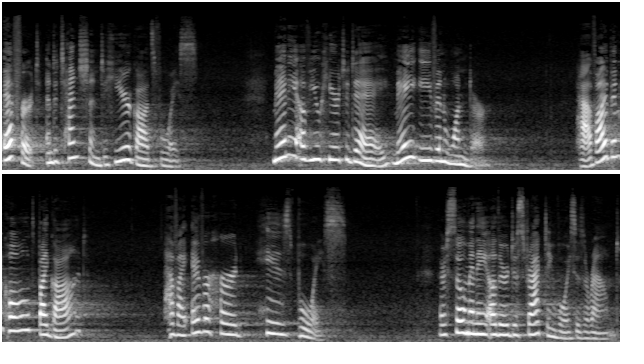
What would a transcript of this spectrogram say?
effort and attention to hear God's voice. Many of you here today may even wonder Have I been called by God? Have I ever heard His voice? There are so many other distracting voices around.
